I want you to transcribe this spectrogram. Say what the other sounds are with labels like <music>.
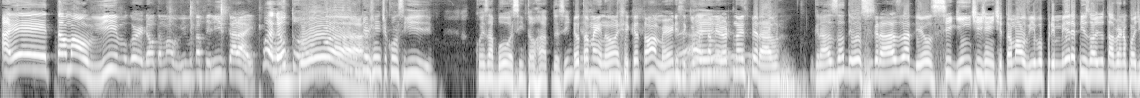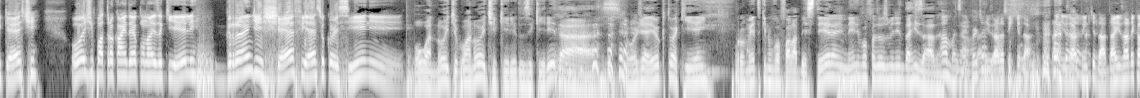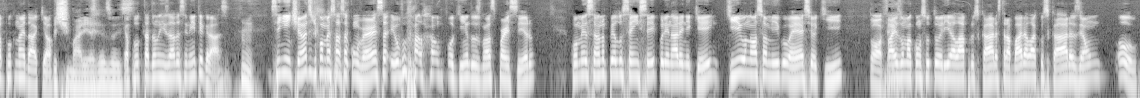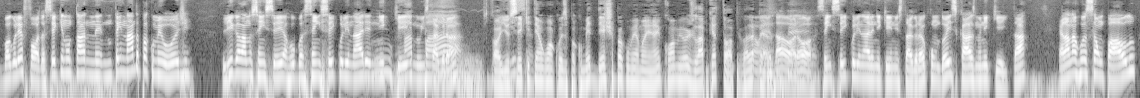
Aê, tamo ao vivo, gordão, tamo ao vivo, tá feliz, caralho? Mano, eu tô. Boa! que a gente ia conseguir coisa boa assim, tão rápido assim. Eu também não, achei que ia tá uma merda isso aqui, mas tá Aê. melhor do que nós esperava. Graças a Deus. Graças a Deus. Seguinte, gente, tamo ao vivo, primeiro episódio do Taverna Podcast. Hoje, pra trocar uma ideia com nós aqui, ele, grande chefe Écio Corsini. Boa noite, boa noite, queridos e queridas. <laughs> Hoje é eu que tô aqui, hein? Prometo que não vou falar besteira e nem vou fazer os meninos dar risada. Ah, mas aí Não, perde dá a risada tem que dar. Dá risada tem que dar. Dá risada daqui a pouco nós dá aqui, ó. Vixe Maria, Jesus. Daqui a pouco tá dando risada sem nem ter graça. Hum. Seguinte, antes de começar essa conversa, eu vou <laughs> falar um pouquinho dos nossos parceiros. Começando pelo Sensei Culinária Nikkei, que o nosso amigo Écio aqui Top, faz uma consultoria lá pros caras, trabalha lá com os caras, é um... Ô, o bagulho é foda. Você que não, tá, ne- não tem nada pra comer hoje, liga lá no Sensei, arroba Sensei Culinária Nikkei Hum, no papá. Instagram. Ó, e você que tem alguma coisa pra comer, deixa pra comer amanhã e come hoje lá, porque é top, vale Não, a pena. é da hora, ó. <laughs> Sensei Culinária Nikkei no Instagram, com dois Ks no Nikkei, tá? É lá na rua São Paulo,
